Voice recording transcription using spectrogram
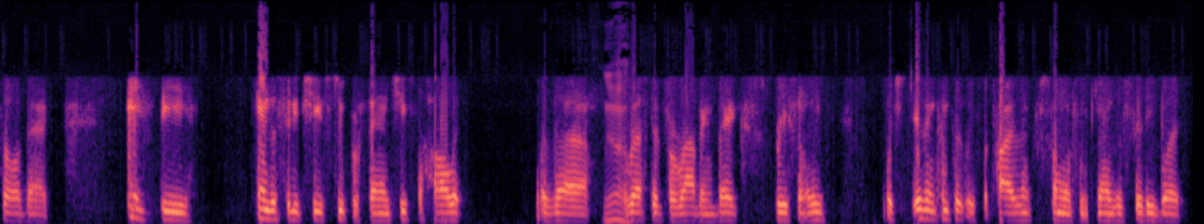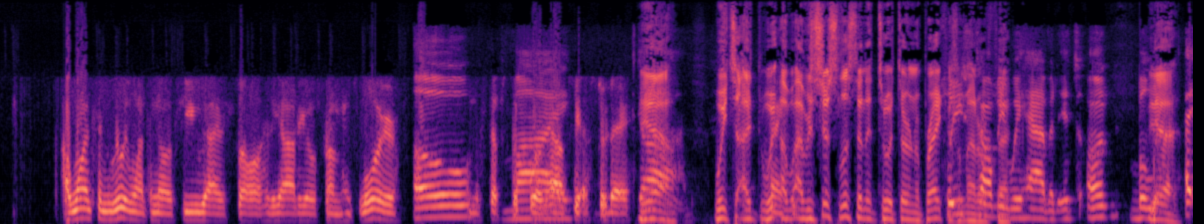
saw that the Kansas City Chiefs superfan, ChiefsAholic, was uh, Yeah. arrested for robbing banks recently, which isn't completely surprising for someone from Kansas City. But I wanted to really want to know if you guys saw the audio from his lawyer Oh on the steps of the courthouse yesterday. Yeah. God. We, I, we, Thank. I was just listening to it during the break. as a Please matter tell of me we have it. It's unbelievable. Yeah. I,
